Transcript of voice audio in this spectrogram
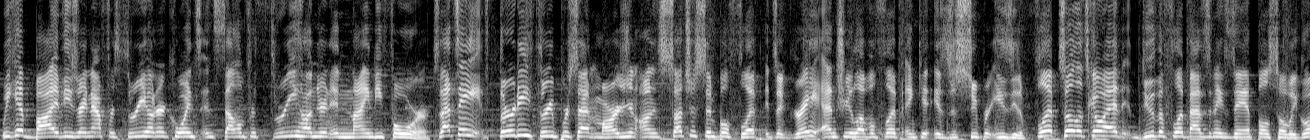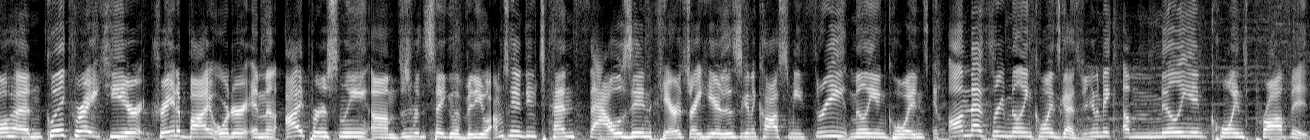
we can buy these right now for 300 coins and sell them for 394. So that's a 33% margin on such a simple flip. It's a great entry level flip and is just super easy to flip. So let's go ahead, do the flip as an example. So we go ahead and click right here, create a buy order. And then I personally, um, just for the sake of the video, I'm just going to do 10,000 carrots right here. This is going to cost me 3 million coins. And on that 3 million coins, guys, you're going to make a million coins profit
